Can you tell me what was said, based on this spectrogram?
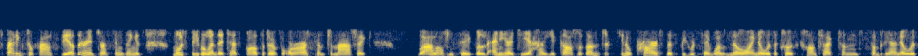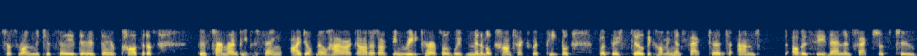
spreading so fast. The other interesting thing is most people when they test positive or are symptomatic I'll often say, well, any idea how you got it? And, you know, prior to this, people would say, well, no, I know it was a close contact and somebody I know has just rung me to say they're, they're positive. This time around, people are saying, I don't know how I got it. I've been really careful. We've minimal contact with people, but they're still becoming infected and obviously then infectious too.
